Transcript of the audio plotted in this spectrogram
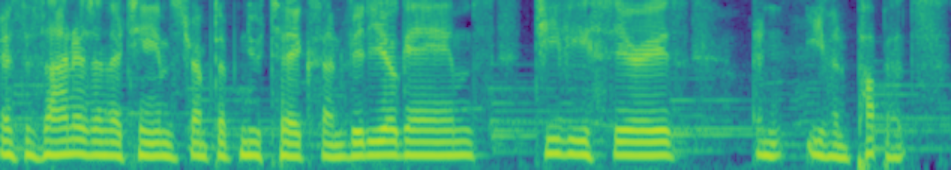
as designers and their teams dreamt up new takes on video games, TV series, and even puppets.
